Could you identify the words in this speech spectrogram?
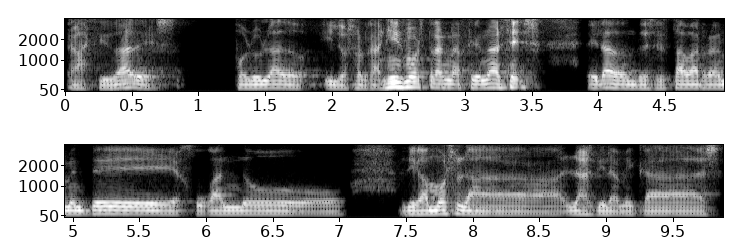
las ciudades, por un lado, y los organismos transnacionales era donde se estaba realmente jugando, digamos, las, dinámicas,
